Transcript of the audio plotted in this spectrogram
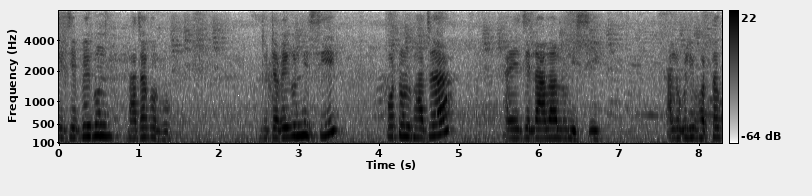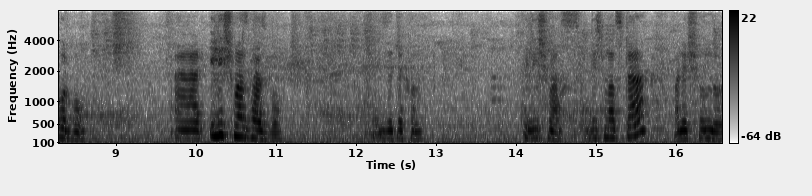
এই যে বেগুন ভাজা করব। দুটা বেগুন নিছি, পটল ভাজা আর এই যে লাল আলু নিছি। আলুগুলি ভর্তা করব। আর ইলিশ মাছ ভাজবো। এই যে দেখুন, ইলিশ মাছ। ইলিশ মাছটা অনেক সুন্দর,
